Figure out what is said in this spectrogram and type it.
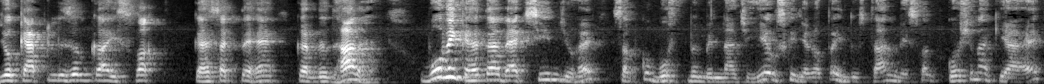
जो कैपिटलिज्म का इस वक्त कह सकते हैं, कर्णधार है वो भी कहता है, वैक्सीन जो है सबको मुफ़्त में मिलना चाहिए। उसकी जगह पर हिंदुस्तान ने इस वक्त घोषणा किया है,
